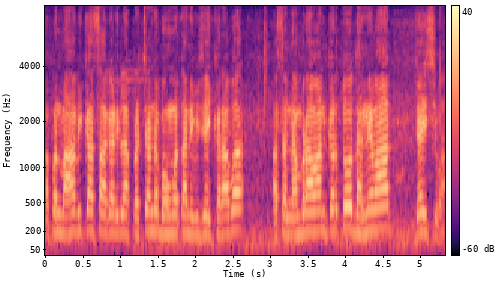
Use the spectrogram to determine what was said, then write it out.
आपण महाविकास आघाडीला प्रचंड बहुमताने विजयी करावं असं नम्र आवाहन करतो. धन्यवाद. जय शिवा.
